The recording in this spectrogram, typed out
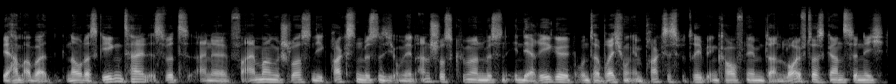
Wir haben aber genau das Gegenteil. Es wird eine Vereinbarung geschlossen. Die Praxen müssen sich um den Anschluss kümmern, müssen in der Regel Unterbrechung im Praxisbetrieb in Kauf nehmen. Dann läuft das Ganze nicht.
